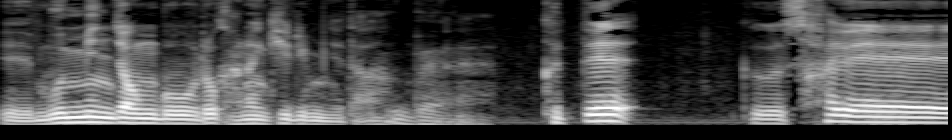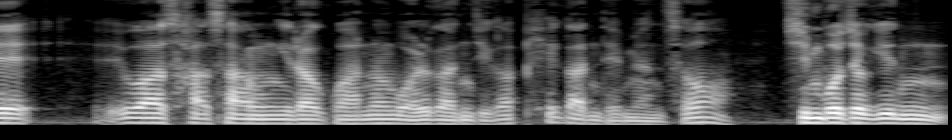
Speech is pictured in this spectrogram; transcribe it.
예, 문민정부로 가는 길입니다. 네. 그때 그 사회 와 사상이라고 하는 월간지가 폐간되면서 진보적인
